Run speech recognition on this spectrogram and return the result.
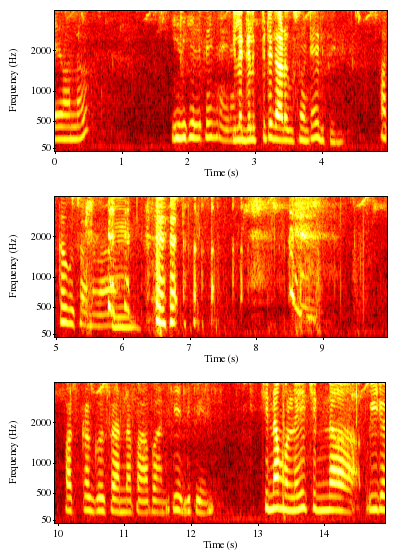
ఏమన్నావు? ఎందుకు వెళ్ళిపోయింది రా ఇలా గెలుపుతుంటే గాడ కూర్చో అంటే వెళ్ళిపోయింది. పక్క కూర్చోన్నావా? పక్క కూర్చో అన్న పాపానికి వెళ్ళిపోయింది. చిన్న ముల్ని చిన్న వీడియో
